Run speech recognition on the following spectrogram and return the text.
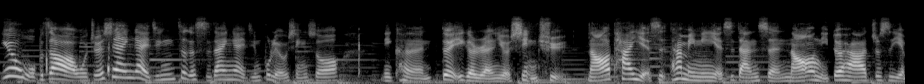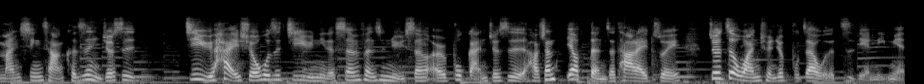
因为我不知道啊，我觉得现在应该已经这个时代应该已经不流行说。你可能对一个人有兴趣，然后他也是，他明明也是单身，然后你对他就是也蛮欣赏，可是你就是基于害羞，或是基于你的身份是女生而不敢，就是好像要等着他来追，就是这完全就不在我的字典里面。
